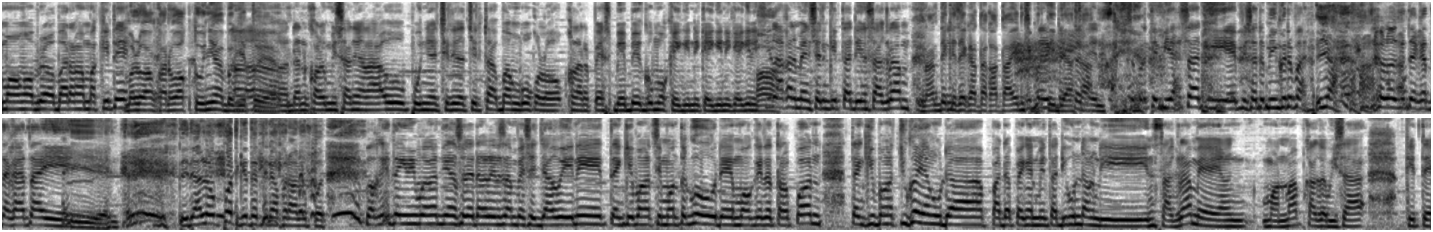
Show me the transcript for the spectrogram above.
mau ngobrol bareng sama kita Meluangkan waktunya begitu Ah, ya. Dan kalau misalnya Lau punya cerita-cerita Bang gue kalau kelar PSBB gue mau kayak gini kayak gini kayak gini Oh. Silakan mention kita di Instagram Nanti kita kata-katain seperti Kita biasa. katain. Seperti biasa di episode minggu depan Iya. Kalau kita kata-katain Iya. Tidak luput kita tidak pernah luput. Oke thank you banget yang sudah dengerin sampai sejauh ini Thank you banget Simon Teguh udah mau kita telepon Thank you banget juga yang udah pada pengen minta diundang di Instagram ya Yang mohon maaf kagak bisa kita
